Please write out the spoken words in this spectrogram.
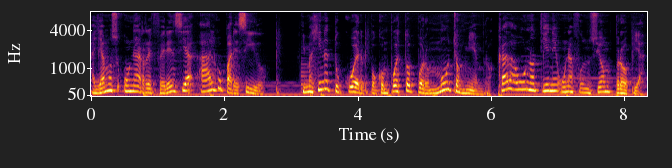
hallamos una referencia a algo parecido. Imagina tu cuerpo compuesto por muchos miembros, cada uno tiene una función propia.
